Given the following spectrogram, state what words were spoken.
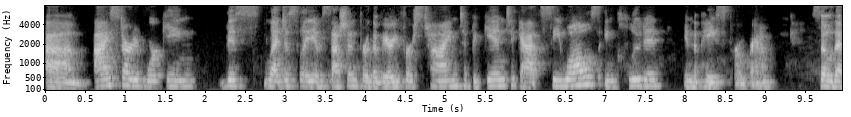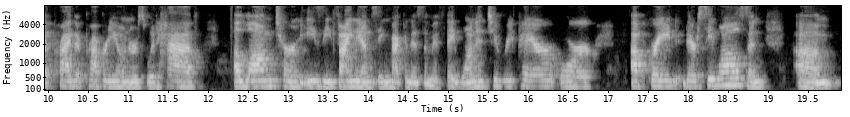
um, I started working this legislative session for the very first time to begin to get seawalls included in the PACE program so that private property owners would have a long-term easy financing mechanism if they wanted to repair or upgrade their seawalls and um,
